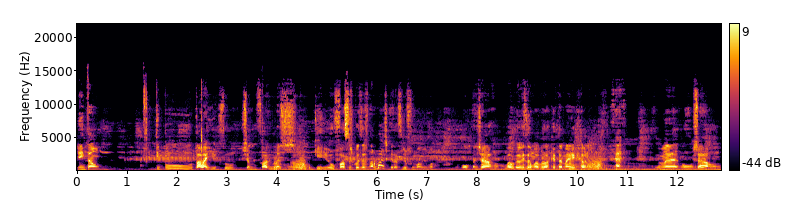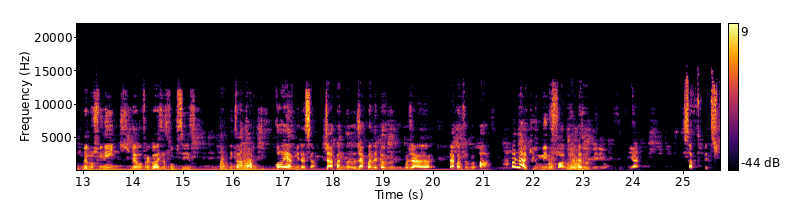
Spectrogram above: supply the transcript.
Então, tipo, está bem, eu sou. Chamo-me Fábio, mas o quê? Eu faço as coisas normais, cara. Se eu fumo uma, um jarro, uma, eu uso uma broca também agora. um charro, bebo uns fininhos, bebo outra coisa se for preciso então, andar. Qual é a admiração? Já quando, já quando é para. Já, já quando foi para. Ah, olha aqui o menino Fábio a beber eu. Yeah? Sabe, bitch?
